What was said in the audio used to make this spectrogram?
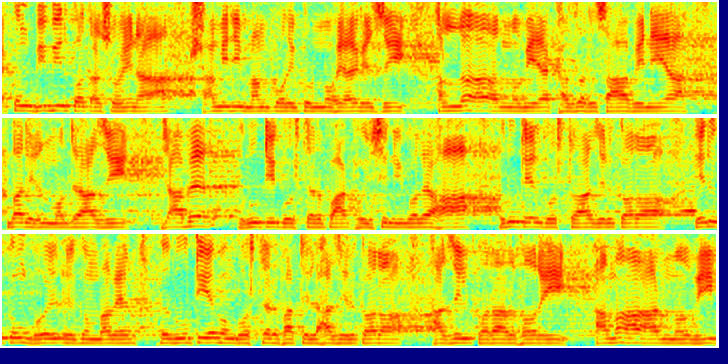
এখন বিবির কথা শোয় না, স্বামীর ইমান পরিপূর্ণ হয়ে গেছি। আল্লাহ নবী এক হাজার সাহাবি নিয়া বাড়ির মধ্যে হাজির। যাবের রুটি গোস্তের পাক হয়েছিনি বলে, হা, রুটির গোস্ত হাজির কর। এরকম এরকমভাবে রুটি এবং গোস্তের ফাতিল হাজির কর। হাজির করার পরেই আমার নবী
